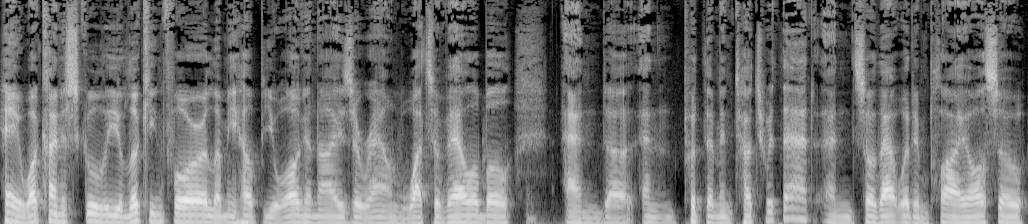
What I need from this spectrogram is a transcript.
hey, what kind of school are you looking for? Let me help you organize around what's available and uh, and put them in touch with that. And so that would imply also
